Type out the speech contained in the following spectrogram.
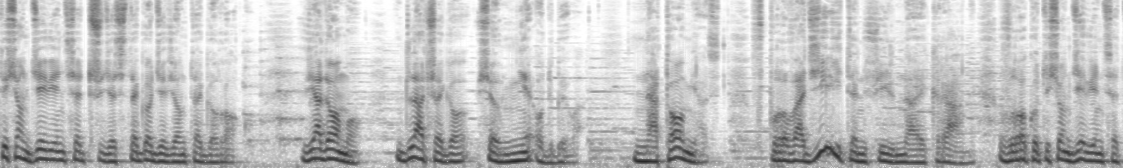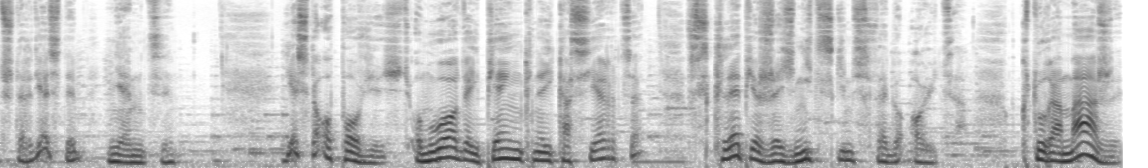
1939 roku. Wiadomo, dlaczego się nie odbyła. Natomiast wprowadzili ten film na ekrany w roku 1940 Niemcy. Jest to opowieść o młodej, pięknej kasjerce w sklepie rzeźnickim swego ojca, która marzy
